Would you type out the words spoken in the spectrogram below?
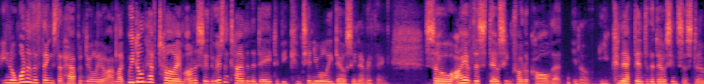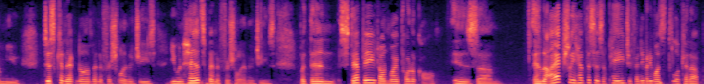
you know, one of the things that happened early on, like we don't have time, honestly, there isn't time in the day to be continually dowsing everything. So I have this dowsing protocol that, you know, you connect into the dowsing system, you disconnect non-beneficial energies, you enhance beneficial energies. But then step eight on my protocol is, um, and I actually have this as a page if anybody wants to look it up.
